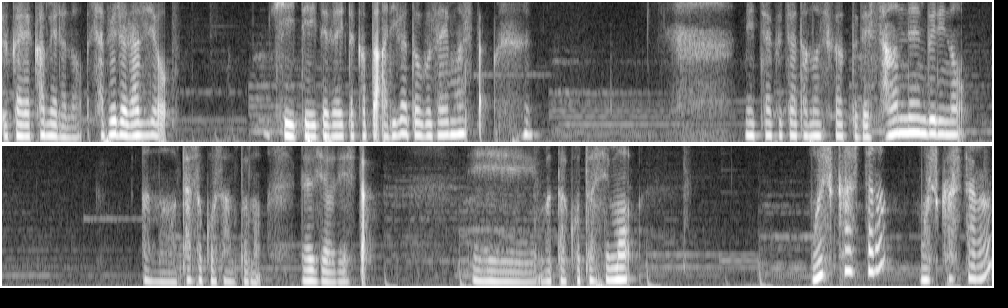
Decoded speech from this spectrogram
浮かれカメラのしゃべるラジオ聞いていただいた方ありがとうございました。めちゃくちゃ楽しかったです。3年ぶりのあのたそこさんとのラジオでした。えー、また今年ももしかしたら？もしかしたら？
